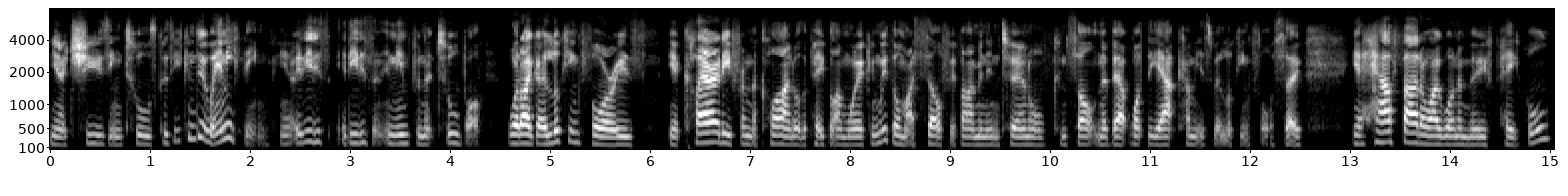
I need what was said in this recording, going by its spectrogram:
you know, choosing tools because you can do anything. You know, it is it isn't an infinite toolbox. What I go looking for is you know, clarity from the client or the people I'm working with, or myself if I'm an internal consultant about what the outcome is we're looking for. So, you know, how far do I want to move people?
